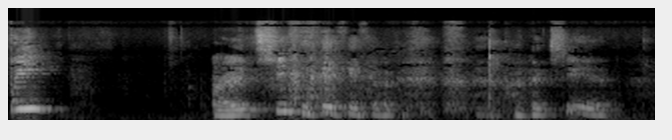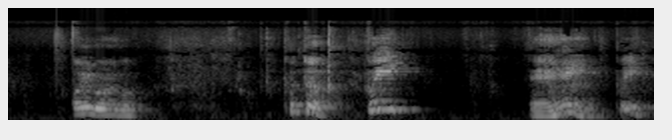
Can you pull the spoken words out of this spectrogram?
뿌이. 옳지. 옳지. 어이구, 어이구. 푸트, 뿌이. 에이, 뿌이.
